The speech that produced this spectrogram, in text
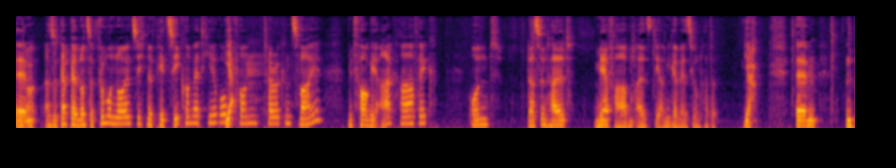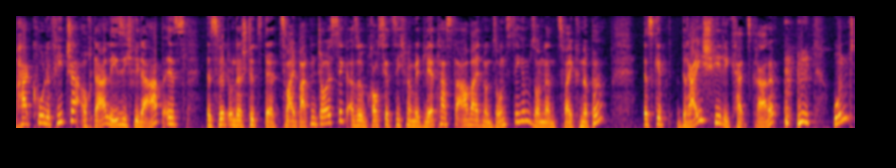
Ähm, Ja, also es gab ja 1995 eine PC-Konvertierung Ja. von Turrican 2 mit VGA-Grafik und das sind halt mehr Farben als die Amiga-Version hatte. Ja, ähm, ein paar coole Feature, auch da lese ich wieder ab, ist, es wird unterstützt der Zwei-Button-Joystick, also du brauchst jetzt nicht mehr mit Leertaste arbeiten und sonstigem, sondern zwei Knöpfe. Es gibt drei Schwierigkeitsgrade und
